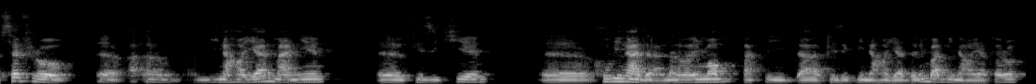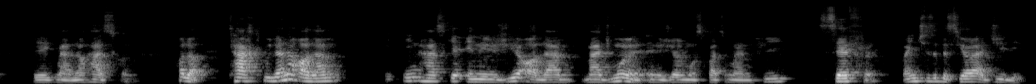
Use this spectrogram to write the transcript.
صفر و بینهایت معنی فیزیکی خوبی ندارن. بنابراین ما وقتی در فیزیک بینهایت داریم باید بینهایت ها رو به یک معنا هست کنیم. حالا تخت بودن عالم این هست که انرژی عالم مجموع انرژی مثبت و منفی صفره و این چیز بسیار عجیبی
